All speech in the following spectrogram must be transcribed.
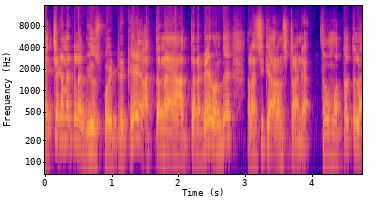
லட்சக்கணக்கில் வியூஸ் போயிட்டுருக்கு. அத்தனை அத்தனை பேர் வந்து ரசிக்க ஆரம்பிச்சிட்டாங்க. ஸோ மொத்தத்தில்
